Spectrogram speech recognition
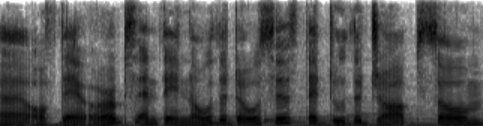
uh, of their herbs and they know the doses that do the job. So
